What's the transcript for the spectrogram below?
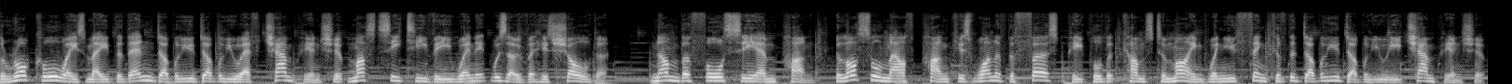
The Rock always made the then WWF Championship must-see TV when it was over his shoulder. Number 4 CM Punk. Colossal Mouth Punk is one of the first people that comes to mind when you think of the WWE Championship.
